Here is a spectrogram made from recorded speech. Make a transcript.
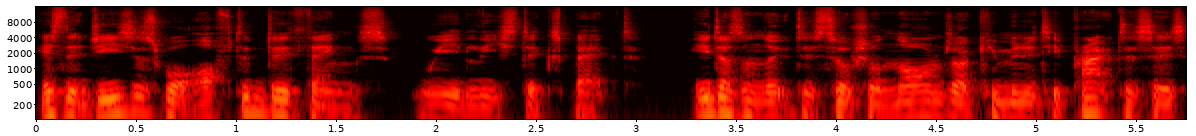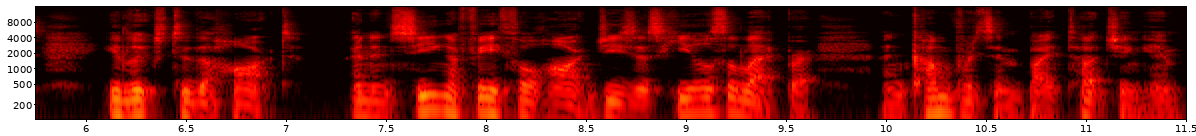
is that Jesus will often do things we least expect. He doesn't look to social norms or community practices, he looks to the heart and in seeing a faithful heart, Jesus heals the leper and comforts him by touching him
